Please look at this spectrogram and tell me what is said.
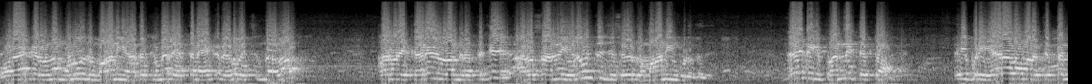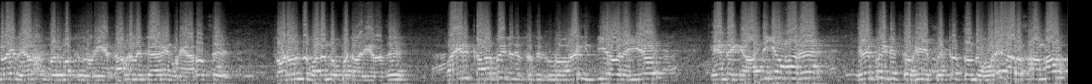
ஒரு ஏக்கர் வந்து முழுவதும் மானியம் அதற்கு மேல எத்தனை ஏக்கர் நிலம் வச்சிருந்தாலும் அதனுடைய கருவி வாங்குறதுக்கு அரசாங்கம் 75% சதவீதம் மானியம் கொடுக்குது. இன்னைக்கு பண்ணை திட்டம். இப்படி ஏராளமான திட்டங்களை வேளாண் பெருமக்களுடைய நலனுக்காக எங்களுடைய அரசு தொடர்ந்து வழங்கப்பட்டு வருகிறது. பயிர் காப்பீட்டு திட்டத்தின் மூலமாக இந்தியாவிலேயே இன்றைக்கு அதிகமாக இழப்பீட்டு தொகையை பெற்றுத் தந்த ஒரே அரசாங்கம்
